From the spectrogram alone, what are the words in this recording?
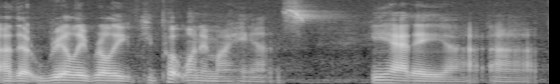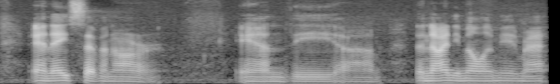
uh, that really, really he put one in my hands. He had a uh, uh, an A7R and the um, the 90 millimeter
